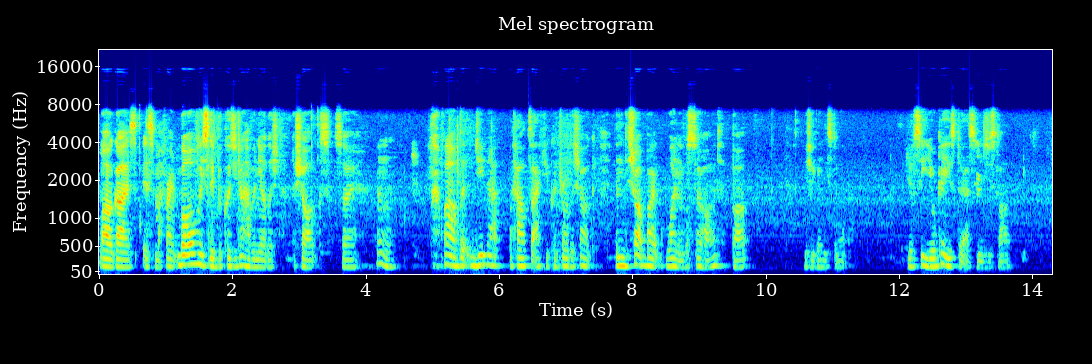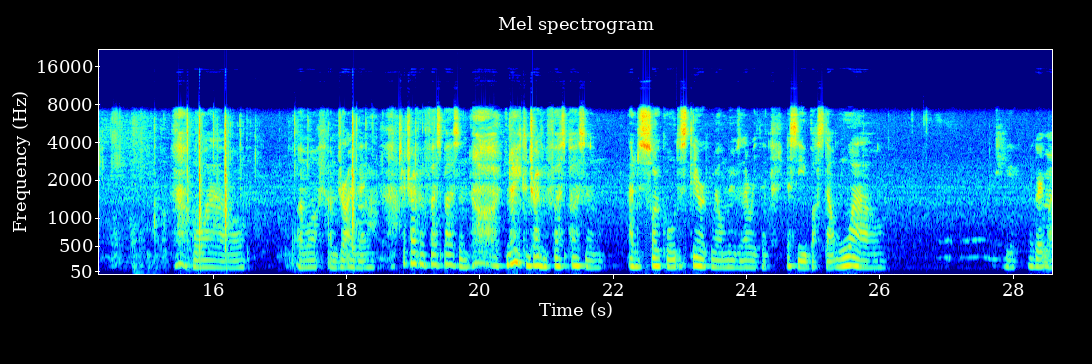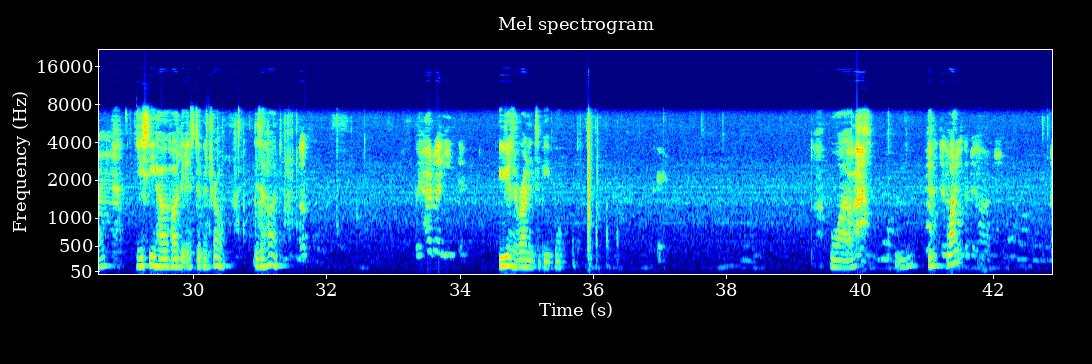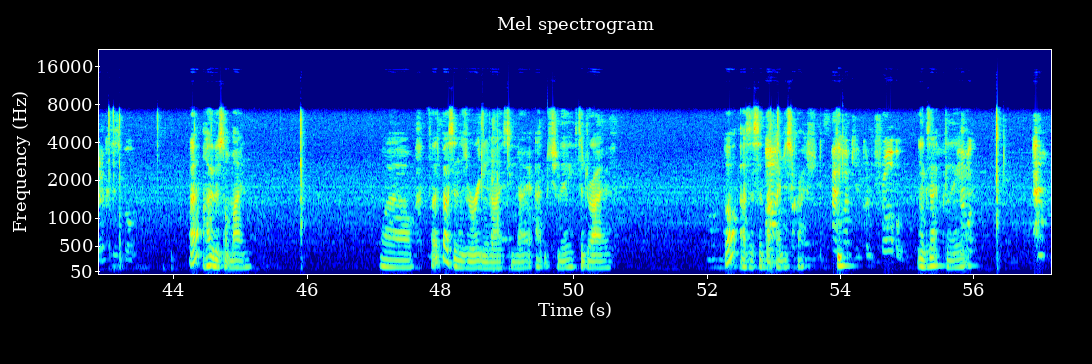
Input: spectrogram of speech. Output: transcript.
Wow, guys, it's my friend. Well, obviously because you don't have any other sh- sharks, so. Hmm. Wow, but do you know how to actually control the shark? In the Shark Bite one, it was so hard, but you should get used to it. You'll see, you'll get used to it as soon as you start. Wow. I'm off. I'm driving. Try driving first person. you know you can drive in first person. And so cool. The steering wheel moves and everything. Let's see you bust out. Wow. You, great, mate. Do you see how hard it is to control? Is it hard? Wait, how do I eat them? You just run into people. Wow. Ah. this- Why? controls a bit hard. Look at this. Uh, I hope it's not mine. Wow. First person is really nice, you know, actually, to drive. Oh, as I said that, I just crashed. Quite Did- hard to control. exactly. How about- Ah.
